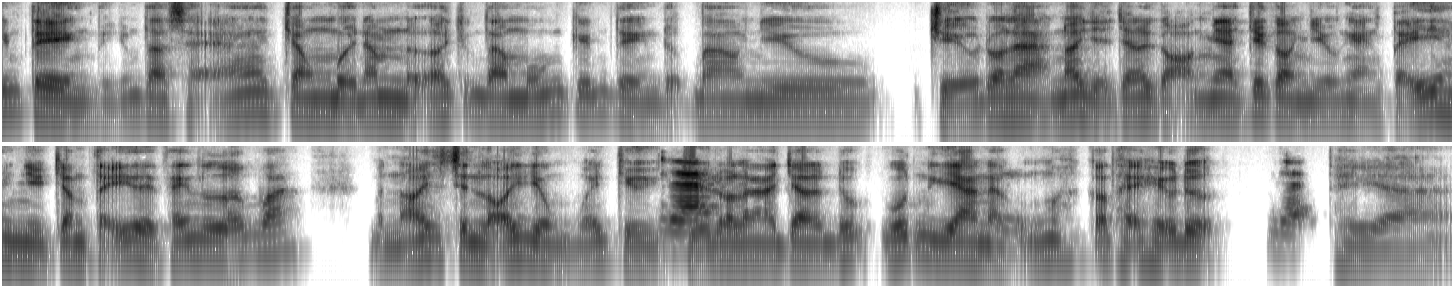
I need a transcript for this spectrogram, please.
kiếm tiền thì chúng ta sẽ trong 10 năm nữa chúng ta muốn kiếm tiền được bao nhiêu triệu đô la nói vậy cho nó gọn nha chứ còn nhiều ngàn tỷ hay nhiều trăm tỷ thì thấy nó lớn quá mình nói xin lỗi dùng với trừ dạ. triệu đô la cho quốc gia nào ừ. cũng có thể hiểu được dạ. thì à,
